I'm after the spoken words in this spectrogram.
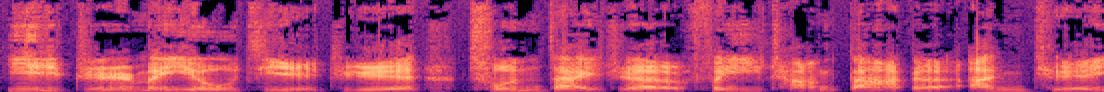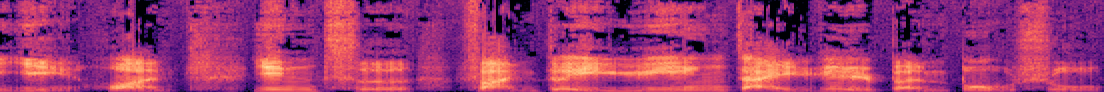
一直没有解决，存在着非常大的安全隐患，因此反对鱼鹰在日本部署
